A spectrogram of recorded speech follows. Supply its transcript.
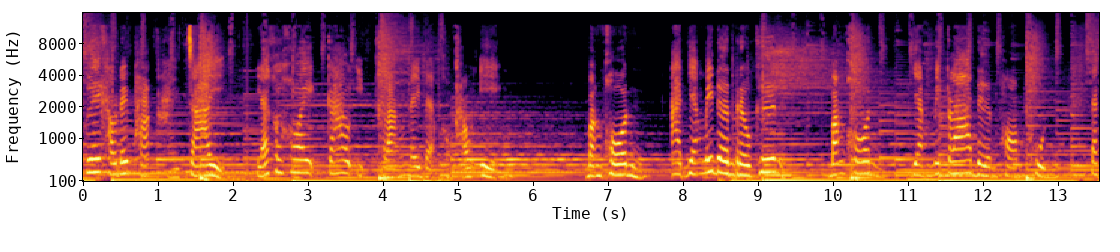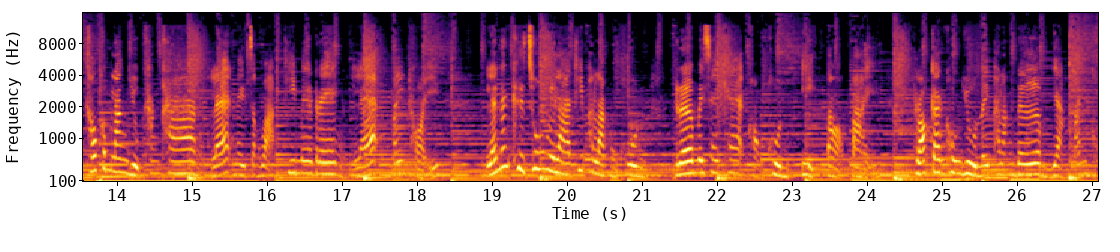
เพื่อให้เขาได้พักหายใจ และค่อยๆก้าวอีกครั้งในแบบของเขาเอง บางคนอาจยังไม่เดินเร็วขึ้น บางคนยังไม่กล้าเดินพร้อมคุณ แต่เขากำลังอยู่ข้างๆ และในจังหวะที่ไม่เร่งและไม่ถอย และนั่นคือช่วงเวลาที่พลังของคุณ เริ่มไม่ใช่แค่ของคุณอีกต่อไป เพราะการคงอยู่ในพลังเดิมอย่างมั่นค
